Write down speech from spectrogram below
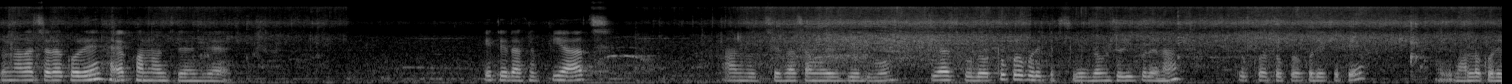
তো নাড়াচাড়া করে এখন হচ্ছে যে কেটে রাখা পেঁয়াজ আর হচ্ছে কাঁচামরিচ দিয়ে দেবো। পেঁয়াজগুলো টুকরো করে কেটেছি, একদম জড়ি করে না। টুকরো টুকরো করে কেটে ভালো করে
